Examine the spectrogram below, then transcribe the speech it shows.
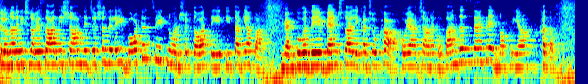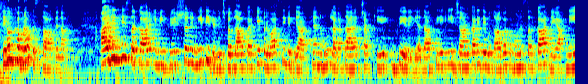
ਕਲੋਨਾ ਦੇ ਵਿੱਚ ਨਵੇਂ ਸਾਲ ਦੀ ਸ਼ਾਮ ਦੇ ਜਸ਼ਨ ਦੇ ਲਈ ਵਾਟਰ ਸਟਰੀਟ ਨੂੰ ਅੰਸ਼ਕ ਤੌਰ ਤੇ ਕੀਤਾ ਗਿਆ ਬੰਦ। ਵੈਨਕੂਵਰ ਦੇ ਬੈਂਚ ਦਾ ਲੇਖਾ ਜੋਖਾ ਹੋਇਆ ਅਚਾਨਕ ਬੰਦ, ਸੈਂਕੜੇ ਨੌਕਰੀਆਂ ਖਤਮ। ਤੇ ਹੁਣ ਖਬਰਾਂ ਵਿਸਤਾਰ ਦੇ ਨਾਲ। ਆਏ ਦਿਨ ਹੀ ਸਰਕਾਰ ਇਮੀਗ੍ਰੇਸ਼ਨ ਨੀਤੀ ਦੇ ਵਿੱਚ ਬਦਲਾਅ ਕਰਕੇ ਪ੍ਰਵਾਸੀ ਵਿਦਿਆਰਥੀਆਂ ਨੂੰ ਲਗਾਤਾਰ ਝਟਕੇ ਦੇ ਰਹੀ ਹੈ। ਦੱਸਦੀ ਹੈ ਕਿ ਜਾਣਕਾਰੀ ਦੇ ਮੁਤਾਬਕ ਹੁਣ ਸਰਕਾਰ ਨੇ ਆਪਣੀ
